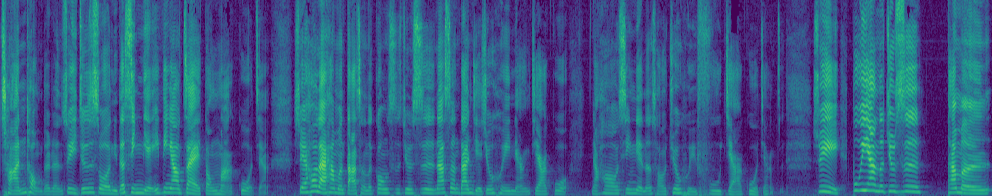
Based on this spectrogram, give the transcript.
传统的人，所以就是说你的新年一定要在东马过这样。所以后来他们达成的共识就是，那圣诞节就回娘家过，然后新年的时候就回夫家过这样子。所以不一样的就是他们。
